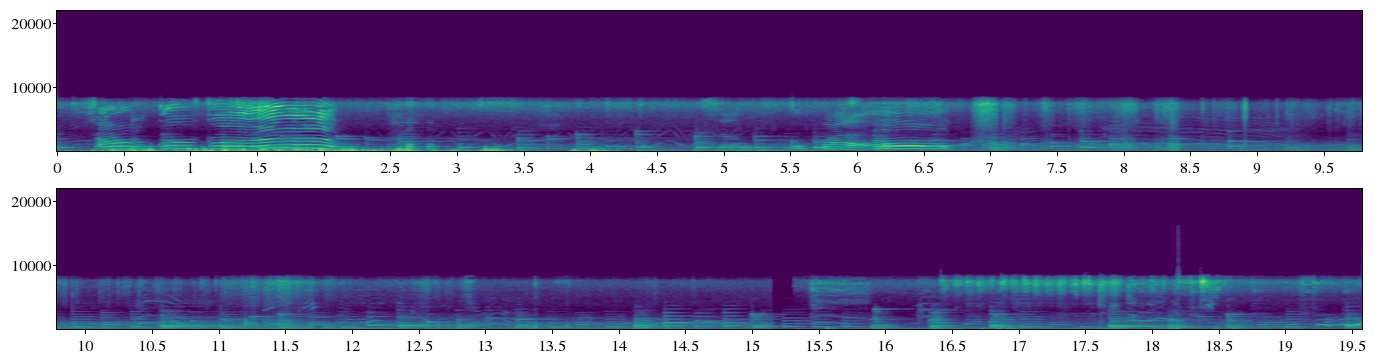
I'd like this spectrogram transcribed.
小哥哥小哥哥哎呀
